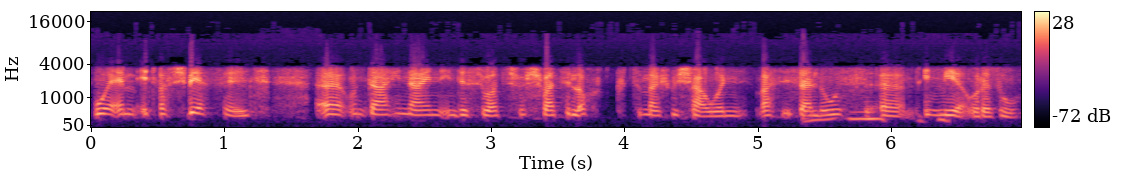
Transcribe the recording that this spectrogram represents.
wo einem etwas schwerfällt, äh, und da hinein in das schwarze Loch zum Beispiel schauen, was ist da mhm. los äh, in mir oder so.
